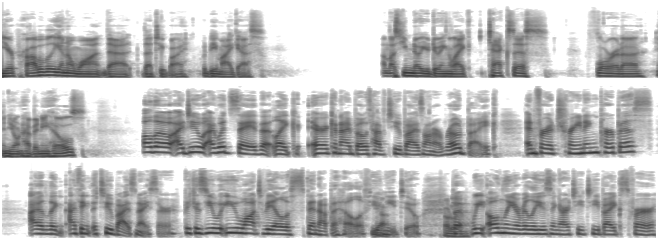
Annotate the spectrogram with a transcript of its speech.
you're probably going to want that that 2 by would be my guess. Unless you know you're doing like Texas Florida and you don't have any hills. Although I do, I would say that like Eric and I both have two buys on our road bike, and for a training purpose, I like I think the two by is nicer because you you want to be able to spin up a hill if you Yeah. need to. Totally. But we only are really using our TT bikes for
